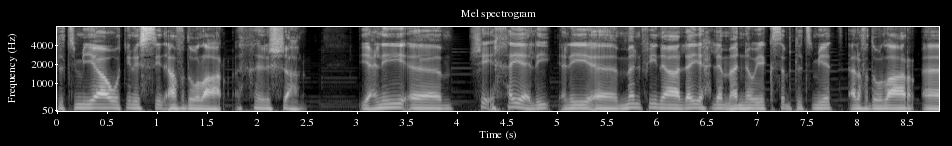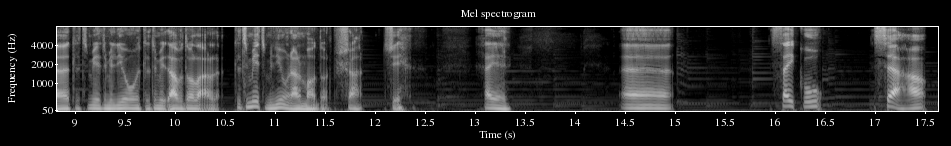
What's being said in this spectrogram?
362 ألف دولار في الشهر يعني شيء خيالي. يعني من فينا لا يحلم أنه يكسب 300 ألف دولار 300 مليون 300 ألف دولار 300 مليون على الموضوع في الشهر. شيء خيالي. Seiko ساعة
